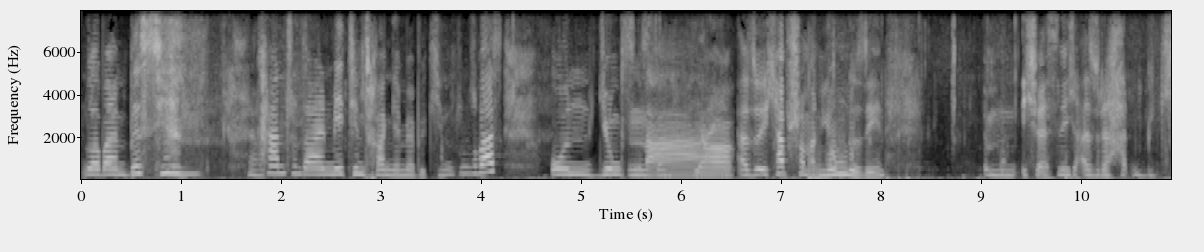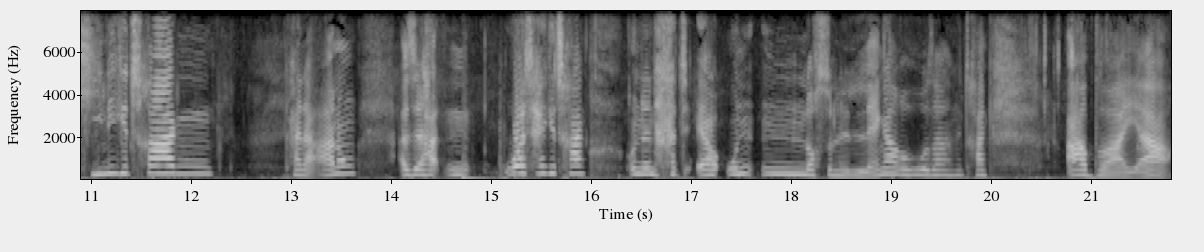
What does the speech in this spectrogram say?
Nur aber ein bisschen kann schon sein, Mädchen tragen ja mehr Bikinis und sowas und Jungs ist dann, ja, Also ich habe schon mal einen Jungen gesehen. Ähm, Ich weiß nicht, also der hat ein Bikini getragen. Keine Ahnung. Also er hat ein Oberteil getragen und dann hat er unten noch so eine längere Hose angetragen. Aber ja,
